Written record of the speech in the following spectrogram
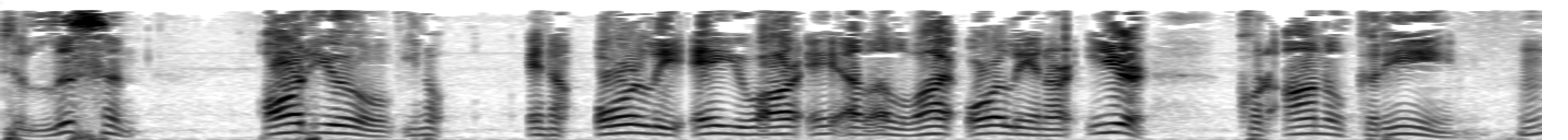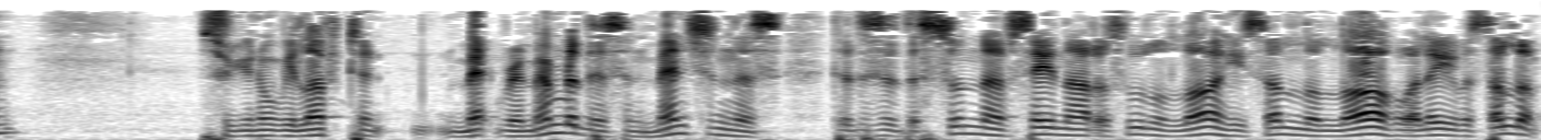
to listen, audio, you know, in an aurally, A-U-R-A-L-L-Y, aurally in our ear, Quran al-Kareem. Hmm? So, you know, we love to me- remember this and mention this, that this is the sunnah of Sayyidina Rasulullah sallallahu alayhi wasallam,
